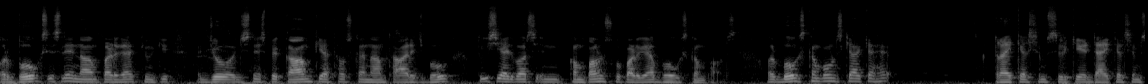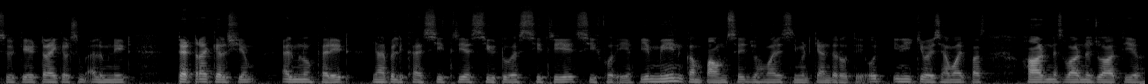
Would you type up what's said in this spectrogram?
और बोग्स इसलिए नाम पड़ गया क्योंकि जो, जिसने इस पर काम किया था, उसका नाम था आर एच बोग। तो इसी एतबार से इन कंपाउंड्स को पड़ गया बोग्स कंपाउंड्स और बोग्स कंपाउंड्स क्या क्या है? Tricalcium silicate, dicalcium silicate tricalcium aluminate tetra calcium aluminium ferrite यहाँ पे लिखा है C three S C two S C three A C four A F ये मेन कंपाउंड्स है जो हमारे सीमेंट के अंदर होते हैं और इन्हीं की वजह से हमारे पास हार्डनेस वार्डनेस जो आती है,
